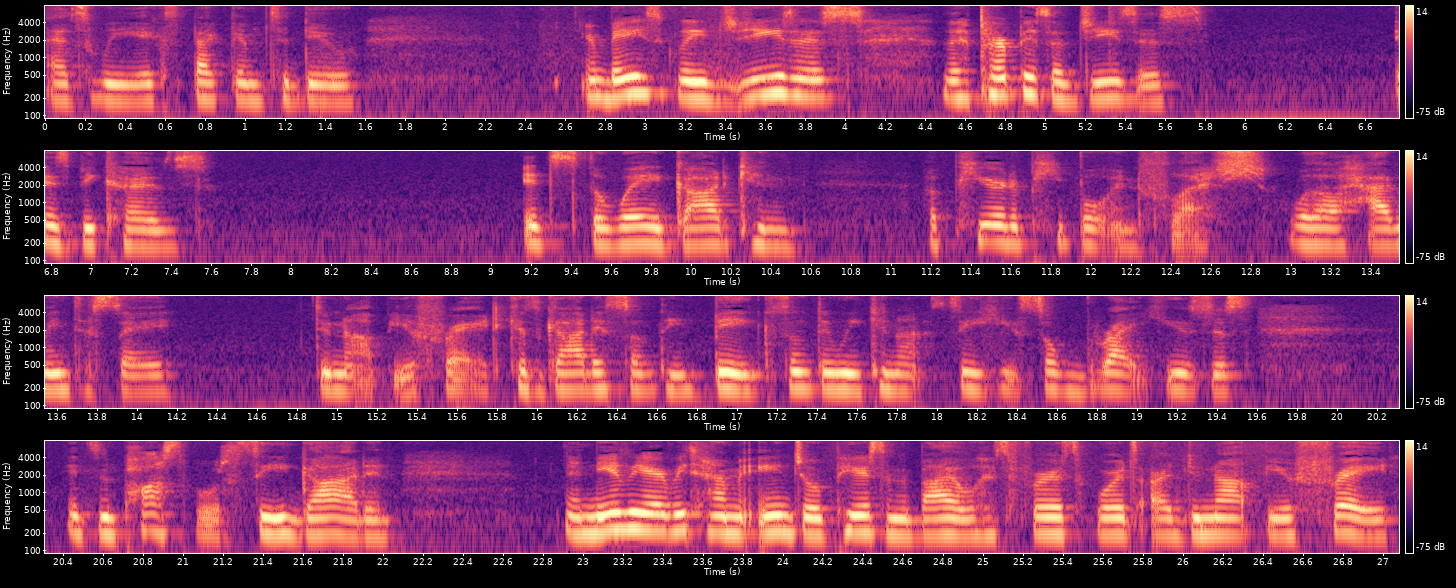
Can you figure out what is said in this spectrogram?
as we expect them to do. And basically, Jesus, the purpose of Jesus, is because it's the way God can appear to people in flesh without having to say do not be afraid because God is something big, something we cannot see. He's so bright. He's just, it's impossible to see God. And, and nearly every time an angel appears in the Bible, his first words are, Do not be afraid.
